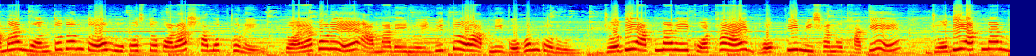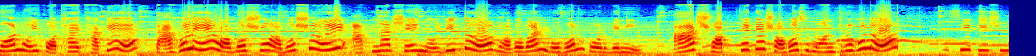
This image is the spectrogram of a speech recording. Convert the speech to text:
আমার মন্ত্রতন্ত্র মুখস্থ করার সামর্থ্য নেই। দয়া করে আমার এই নৈবেদ্য আপনি গ্রহণ করুন। যদি আপনার এই কথায় ভক্তি মিশানো থাকে যদি আপনার মন ওই কথায় থাকে, তাহলে অবশ্য অবশ্যই আপনার সেই নৈবেদ্য ভগবান গ্রহণ করবেনই। আর সব থেকে সহজ মন্ত্র হলো, শ্রীকৃষ্ণ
